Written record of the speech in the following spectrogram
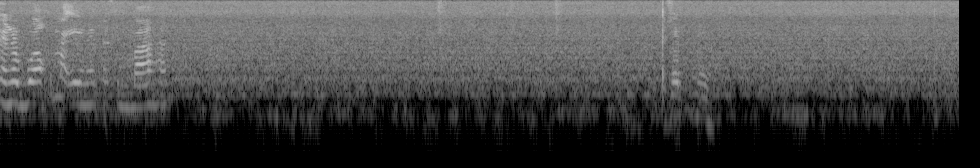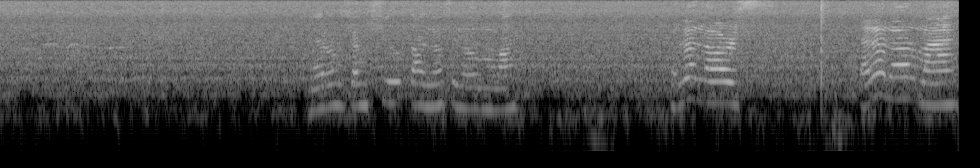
Ano po ako mainit sa simbahan. Usap mo. Meron kang shoot, ano, si Norma. Hello, nurse. Hello, Norma.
